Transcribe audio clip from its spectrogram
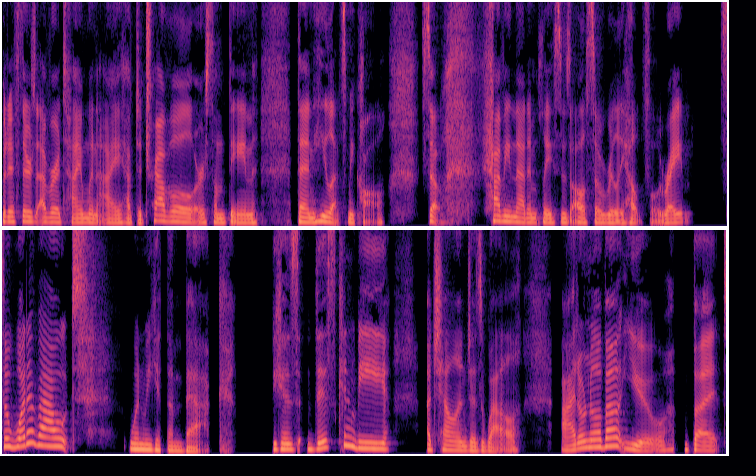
But if there's ever a time when I have to travel or something, then he lets me call. So having that in place is also really helpful, right? So what about when we get them back? Because this can be a challenge as well. I don't know about you, but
